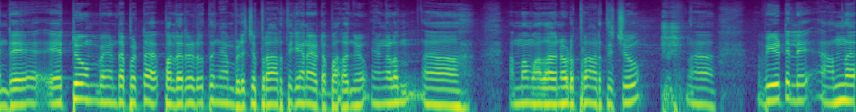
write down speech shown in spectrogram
എന്റെ ഏറ്റവും വേണ്ടപ്പെട്ട പലരിടത്തും ഞാൻ വിളിച്ച് പ്രാർത്ഥിക്കാനായിട്ട് പറഞ്ഞു. ഞങ്ങളും അമ്മ മാതാവിനോട് പ്രാർത്ഥിച്ചു. വീട്ടിൽ അന്ന്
